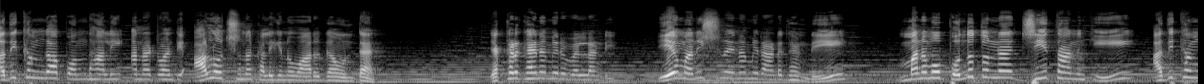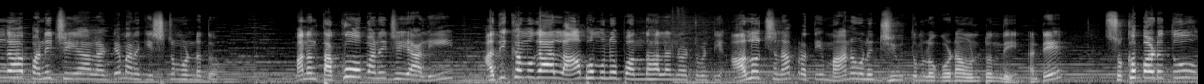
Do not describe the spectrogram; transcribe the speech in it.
అధికంగా పొందాలి అన్నటువంటి ఆలోచన కలిగిన వారుగా ఉంటారు. ఎక్కడికైనా మీరు వెళ్ళండి. ఏ మనిషినైనా మీరు అడగండి మనము పొందుతున్న జీతానికి అధికంగా పని చేయాలంటే మనకి ఇష్టం ఉండదు. మనం తక్కువ పని చేయాలి అధికముగా లాభమును పొందాలన్నటువంటి ఆలోచన ప్రతి మానవుని జీవితంలో కూడా ఉంటుంది. అంటే సుఖపడుతూ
